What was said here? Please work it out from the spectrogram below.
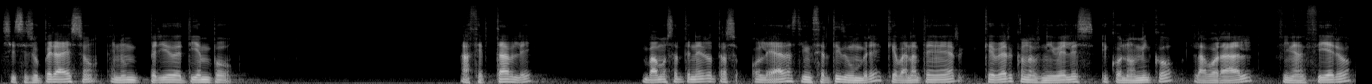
si se supera eso en un periodo de tiempo aceptable, vamos a tener otras oleadas de incertidumbre que van a tener que ver con los niveles económico, laboral, financiero,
